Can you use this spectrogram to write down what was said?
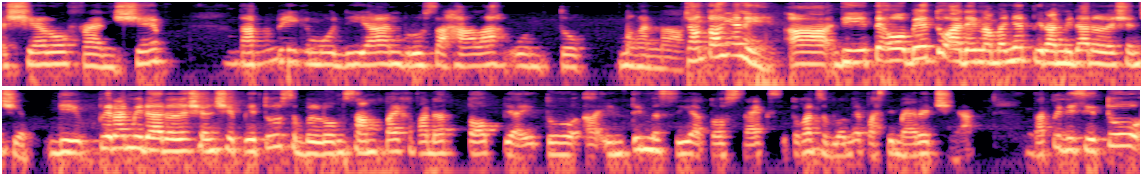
shallow friendship, hmm. tapi kemudian berusahalah untuk mengenal. Contohnya nih, uh, di TOB itu ada yang namanya piramida relationship. Di piramida relationship itu sebelum sampai kepada top yaitu uh, intimacy atau seks, itu kan sebelumnya pasti marriage ya. Tapi di situ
